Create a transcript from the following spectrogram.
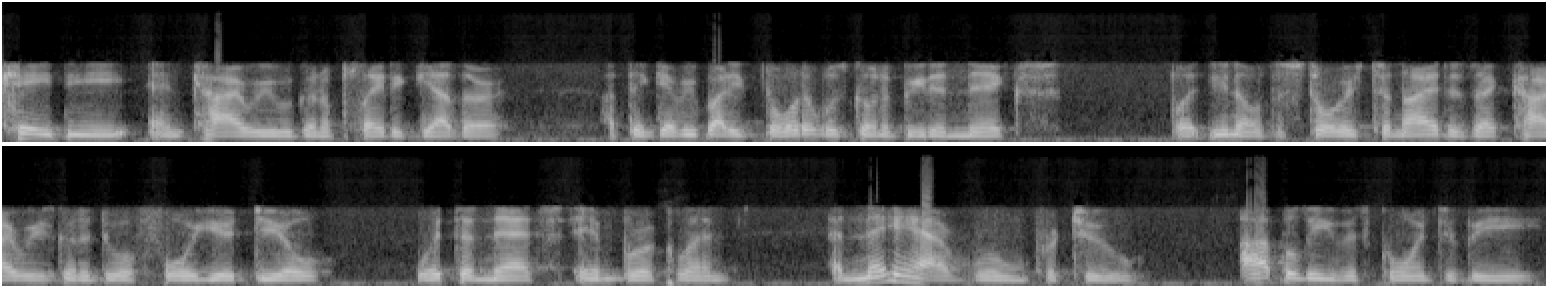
KD and Kyrie were going to play together. I think everybody thought it was going to be the Knicks. But you know, the stories tonight is that Kyrie's going to do a four-year deal with the Nets in Brooklyn, and they have room for two. I believe it's going to be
